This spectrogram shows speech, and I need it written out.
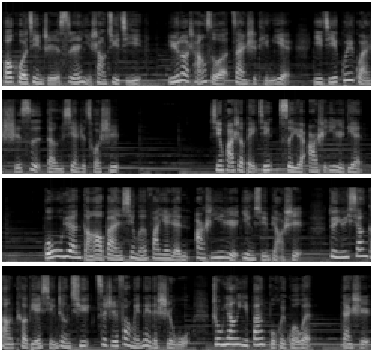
包括禁止四人以上聚集、娱乐场所暂时停业以及规管十四等限制措施。新华社北京四月二十一日电，国务院港澳办新闻发言人二十一日应询表示，对于香港特别行政区自治范围内的事务，中央一般不会过问。但是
